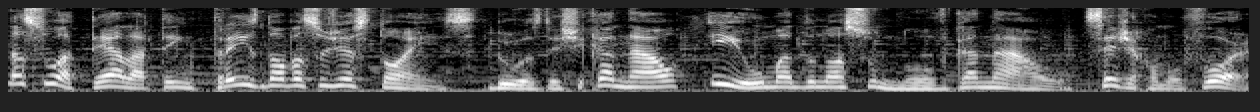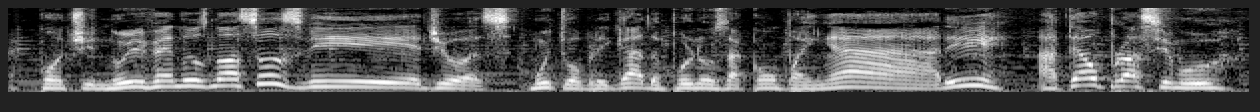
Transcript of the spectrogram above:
Na sua tela tem três novas sugestões, duas deste canal e uma do nosso novo canal. Seja como for, continue vendo os nossos vídeos. Muito obrigado por nos acompanhar e até o próximo.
